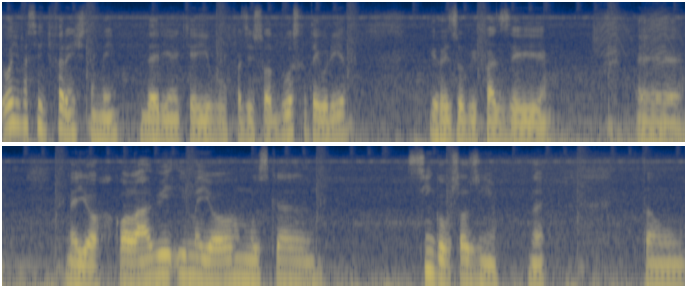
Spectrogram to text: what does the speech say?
hoje vai ser diferente também, Derianke aí eu vou fazer só duas categorias. Eu resolvi fazer é, melhor collab e melhor música single sozinho, né? Então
